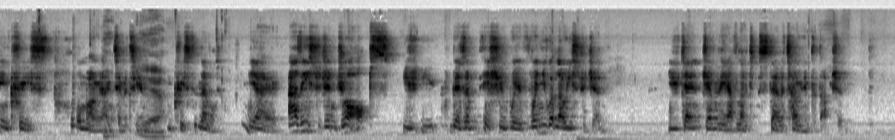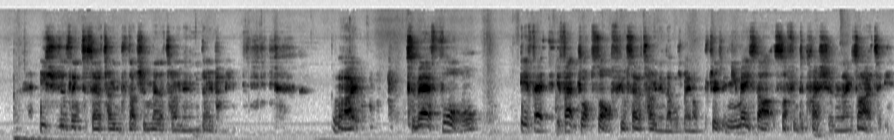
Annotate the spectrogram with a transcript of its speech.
increased hormone activity and Yeah. increased levels. You know, as estrogen drops, you, you there's an issue with when you've got low estrogen, you then generally have low serotonin production. Estrogen's linked to serotonin production, melatonin, and dopamine. Right. So therefore, if if that drops off, your serotonin levels may not produce, and you may start suffering depression and anxiety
